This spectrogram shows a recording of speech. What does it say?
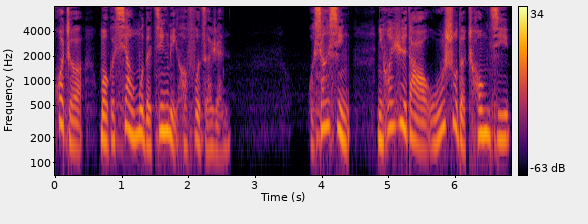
或者某个项目的经理和负责人，我相信你会遇到无数的冲击、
